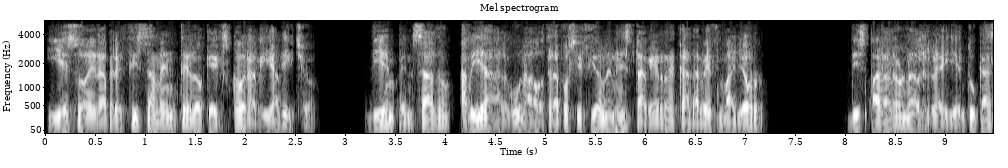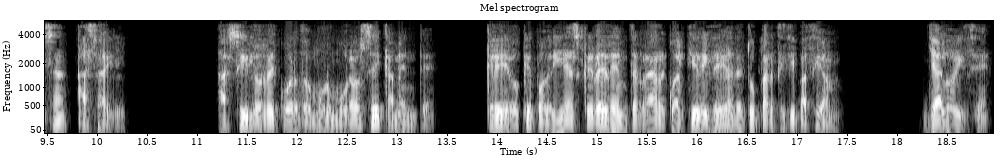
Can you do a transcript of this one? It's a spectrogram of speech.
Y eso era precisamente lo que Excor había dicho. Bien pensado, ¿había alguna otra posición en esta guerra cada vez mayor? Dispararon al rey en tu casa, Asail. Así lo recuerdo, murmuró secamente. Creo que podrías querer enterrar cualquier idea de tu participación. Ya lo hice.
